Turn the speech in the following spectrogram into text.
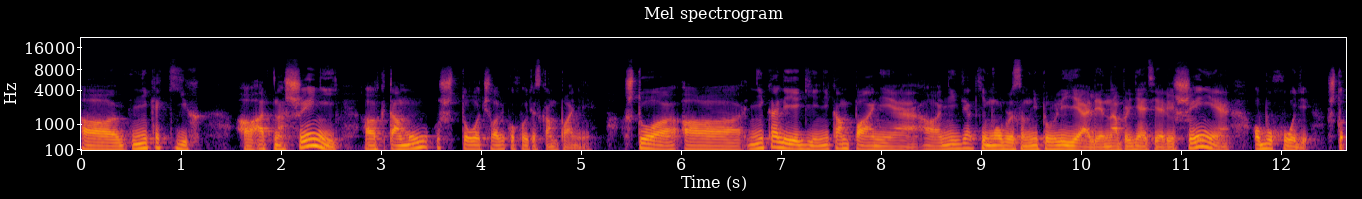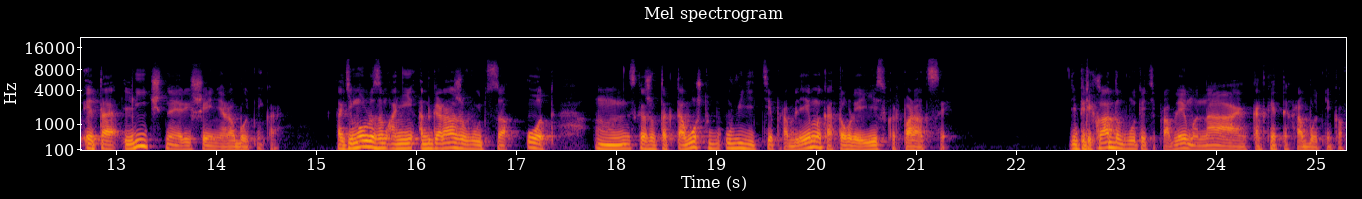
никаких отношений к тому, что человек уходит из компании что э, ни коллеги, ни компания э, никаким образом не повлияли на принятие решения об уходе, что это личное решение работника. Таким образом, они отгораживаются от, скажем так, того, чтобы увидеть те проблемы, которые есть в корпорации. И перекладывают эти проблемы на конкретных работников.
